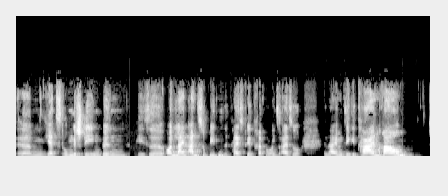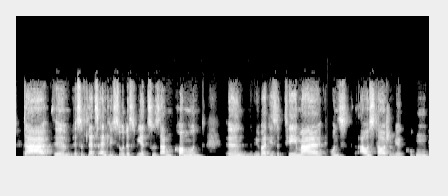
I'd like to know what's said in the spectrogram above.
ähm, jetzt umgestiegen bin, diese online anzubieten. Das heißt, wir treffen uns also in einem digitalen Raum. Da äh, ist es letztendlich so, dass wir zusammenkommen und äh, über diese Thema uns austauschen. Wir gucken,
